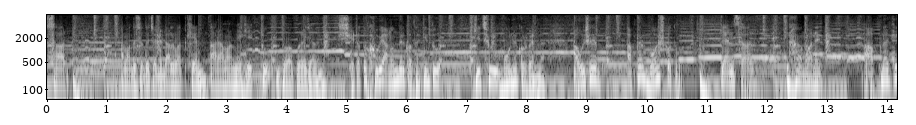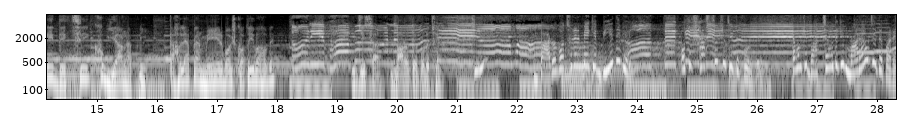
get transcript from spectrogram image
স্যার আমাদের সাথে চাইলে ডাল ভাত খেন আর আমার মেয়েকে একটু দোয়া করে যাবেন। সেটা তো খুবই আনন্দের কথা কিন্তু কিছু মনে করবেন না। আবুল সাহেব আপনার বয়স কত? কেন স্যার? না মানে আপনাকেই দেখছি খুব ইয়াং আপনি। তাহলে আপনার মেয়ের বয়স কতই বা হবে? জি স্যার বারোতে পড়েছে। বারো বছরের মেয়েকে বিয়ে দিবেন ও তো স্বাস্থ্য ঝুঁকিতে পড়বে এমনকি বাচ্চা হতে কি মারাও যেতে পারে?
